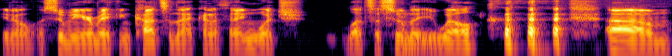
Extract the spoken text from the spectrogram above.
you know assuming you're making cuts and that kind of thing which let's assume that mm-hmm. you will um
